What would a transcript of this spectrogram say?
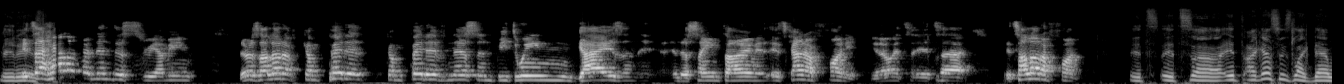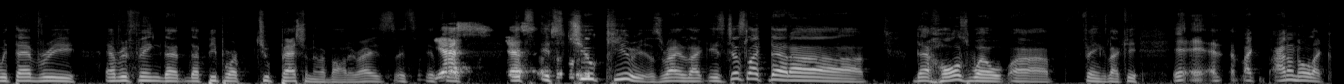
It It's a hell of an industry. I mean, there's a lot of competitive competitiveness in between guys and at the same time. It, it's kind of funny, you know. It's it's a it's a lot of fun. It's it's uh it. I guess it's like that with every everything that that people are too passionate about it, right? It's it's, it's like- yes, yes, it's it's too curious, right? Like it's just like that uh that Roswell uh thing. Like it, it, it- like I don't know, like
